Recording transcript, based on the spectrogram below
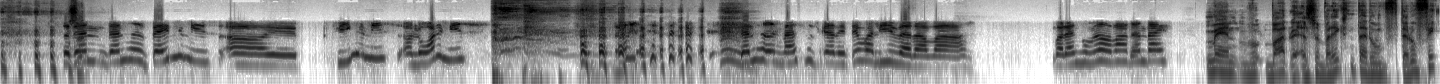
så den, den hed babymis og øh, finemis og lortemis. den hed en masse forskellige. Det var lige, hvad der var... Hvordan humøret var den dag. Men var, altså, var det ikke sådan, da du, da du fik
